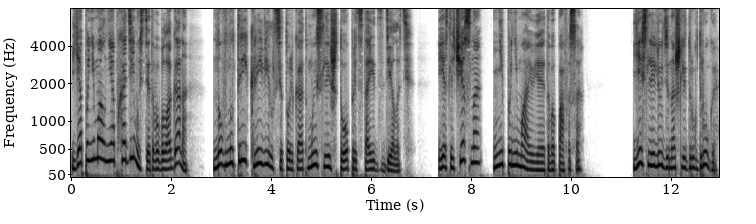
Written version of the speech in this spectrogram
Я понимал необходимость этого балагана, но внутри кривился только от мысли, что предстоит сделать. Если честно, не понимаю я этого пафоса. Если люди нашли друг друга,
